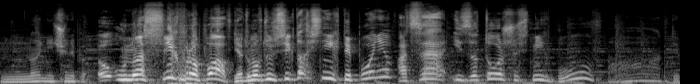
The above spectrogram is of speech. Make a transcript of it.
Ну нічого не. О, у нас сніг пропав! Я думав, тут завжди сніг, ти поняв? А це із-за того, що сніг був. А, ти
